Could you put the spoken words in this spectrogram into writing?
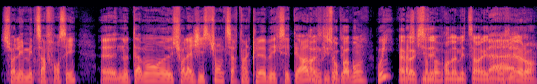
sur les médecins français, euh, notamment euh, sur la gestion de certains clubs, etc. Ah, parce Donc, qu'ils je sont pas bons? Oui, parce bah, qu'ils qu'ils aillent prendre un médecin à l'étranger Bah, alors.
